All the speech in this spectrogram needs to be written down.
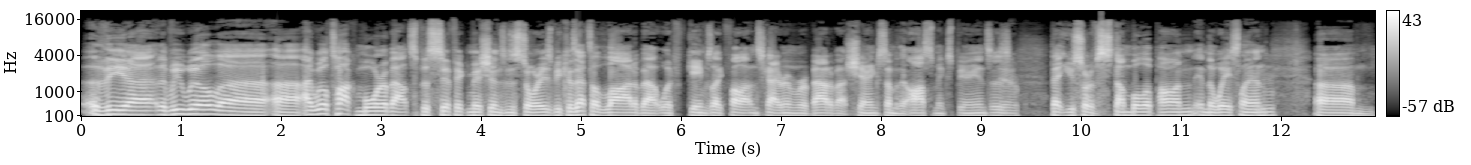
the uh, we will uh, uh, I will talk more about specific missions and stories because that's a lot about what games like Fallout and Skyrim are about about sharing some of the awesome experiences yeah. that you sort of stumble upon in the wasteland. Mm-hmm. Um,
